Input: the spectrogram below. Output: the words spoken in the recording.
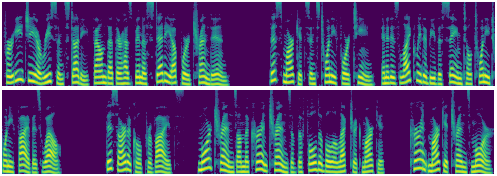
For e.g., a recent study found that there has been a steady upward trend in this market since 2014, and it is likely to be the same till 2025 as well. This article provides more trends on the current trends of the foldable electric market. Current market trends more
